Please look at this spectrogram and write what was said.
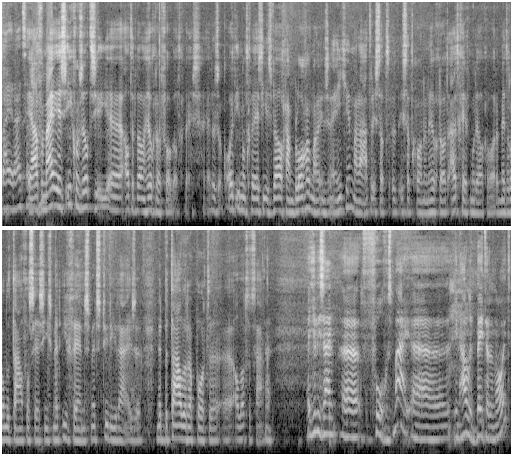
wij eruit zijn? Ja, voor mij is e-consultancy eh, altijd wel een heel groot voorbeeld geweest. Eh, er is ook ooit iemand geweest die is wel gaan bloggen, maar in zijn eentje. Maar later is dat, is dat gewoon een heel groot uitgeefmodel geworden. Met ronde tafelsessies, met events, met studiereizen, met betaalde rapporten, eh, al dat soort zaken. Ja. En jullie zijn eh, volgens mij eh, inhoudelijk beter dan ooit.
